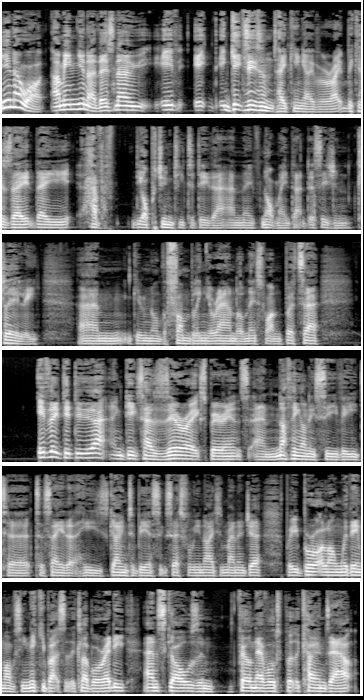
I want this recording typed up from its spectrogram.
You know what? I mean, you know, there's no if it, it Giggs isn't taking over, right? Because they they have the opportunity to do that, and they've not made that decision clearly, um, given all the fumbling around on this one. But uh, if they did do that, and Giggs has zero experience and nothing on his CV to, to say that he's going to be a successful United manager, but he brought along with him obviously Nicky Butt's at the club already, and Scholes and Phil Neville to put the cones out,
